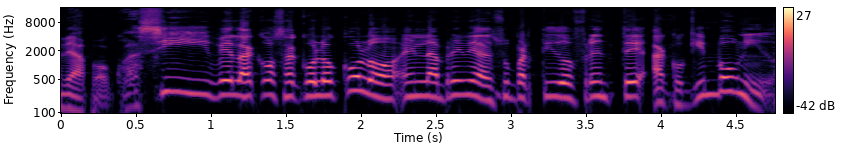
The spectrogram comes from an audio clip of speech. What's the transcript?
de a poco. Así ve la cosa Colo Colo en la previa de su partido frente a Coquimbo Unido.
